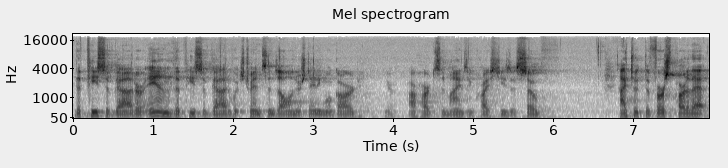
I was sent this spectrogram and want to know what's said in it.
the peace of God, or and the peace of God, which transcends all understanding, will guard your, our hearts and minds in Christ Jesus. So I took the first part of that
